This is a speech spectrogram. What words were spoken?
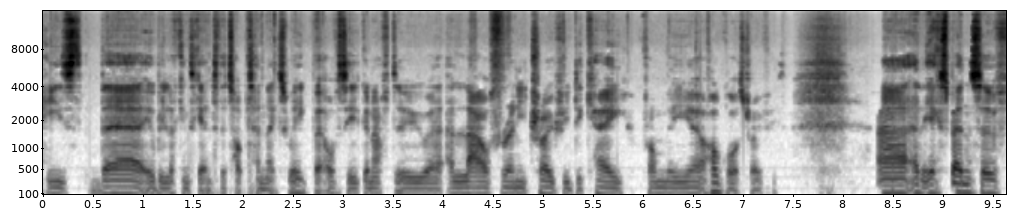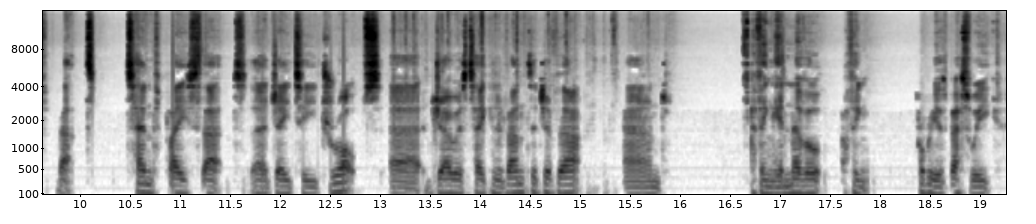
he's there. He'll be looking to get into the top 10 next week, but obviously he's going to have to uh, allow for any trophy decay from the uh, Hogwarts trophies. Uh, at the expense of that 10th place that uh, JT dropped, uh, Joe has taken advantage of that. And I think another, I think probably his best week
